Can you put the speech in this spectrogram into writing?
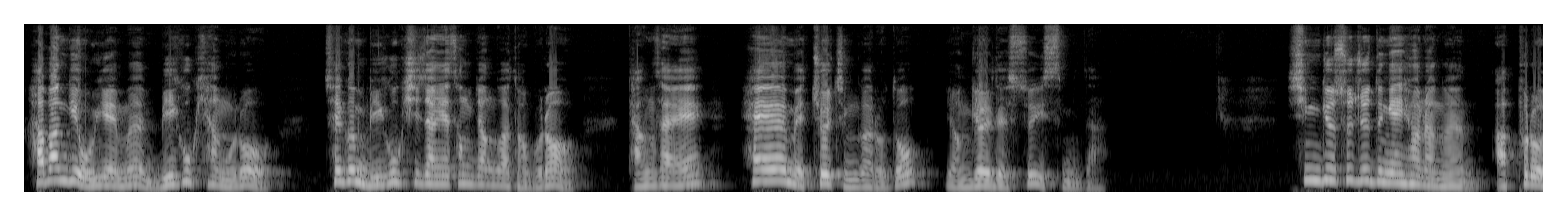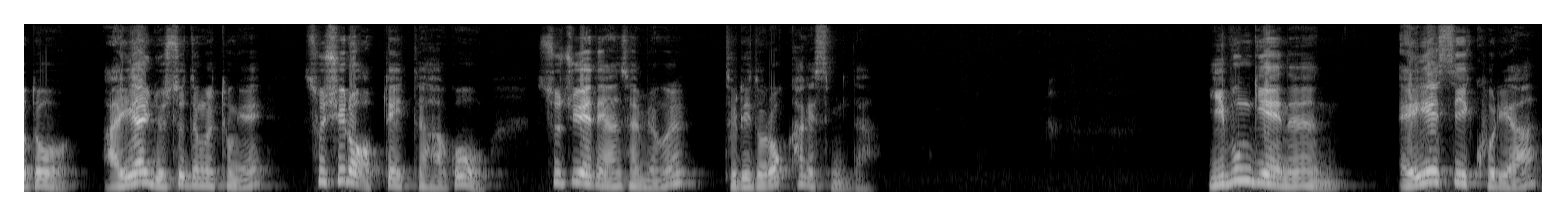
하반기 OEM은 미국 향으로 최근 미국 시장의 성장과 더불어 당사의 해외 매출 증가로도 연결될 수 있습니다. 신규 수주 등의 현황은 앞으로도 IR 뉴스 등을 통해 수시로 업데이트하고 수주에 대한 설명을 드리도록 하겠습니다. 2분기에는 ASE 코리아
